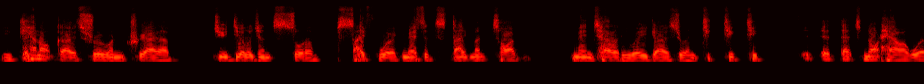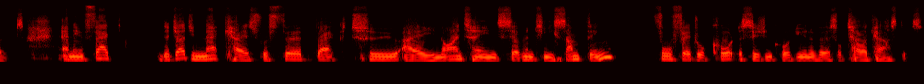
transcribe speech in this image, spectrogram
you cannot go through and create a due diligence sort of safe work method statement type mentality where you go through and tick tick tick. It, it, that's not how it works. And in fact, the judge in that case referred back to a 1970 something full federal court decision called Universal Telecasters.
